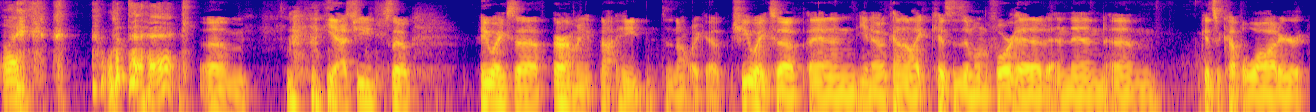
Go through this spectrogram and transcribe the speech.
Like what the heck? um yeah she so he wakes up or i mean not he does not wake up she wakes up and you know kind of like kisses him on the forehead and then um gets a cup of water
